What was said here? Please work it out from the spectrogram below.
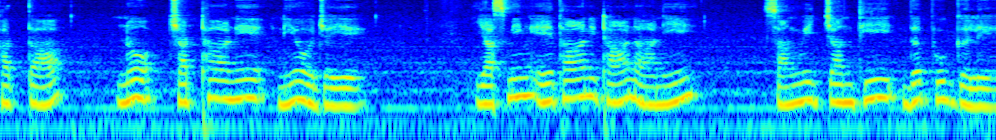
කත්තා නෝ චට්ඨානේ නියෝජයේ යස්මින් ඒතානි ඨානානි සංවිජ්ජಂತಿ ද පුග්ගලේ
